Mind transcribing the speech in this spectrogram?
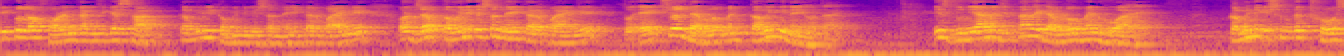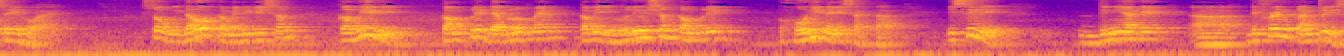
people of foreign country के साथ कभी भी कम्युनिकेशन नहीं कर पाएँगे। और जब कम्युनिकेशन नहीं कर पाएँगे तो एक्चुअल डेवलपमेंट कभी भी नहीं होता है। इस दुनिया में जितना भी डेवलपमेंट हुआ है कम्युनिकेशन के थ्रू से ही हुआ है। सो विदाउट कम्युनिकेशन कभी भी कंप्लीट डेवलपमेंट कभी इवोल्यूशन कंप्लीट हो ही नहीं सकता। इसीलिए दुनिया के डिफरेंट कंट्रीज़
